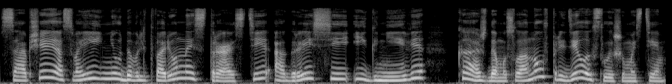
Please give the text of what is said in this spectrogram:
сообщая о своей неудовлетворенной страсти, агрессии и гневе каждому слону в пределах слышимости.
